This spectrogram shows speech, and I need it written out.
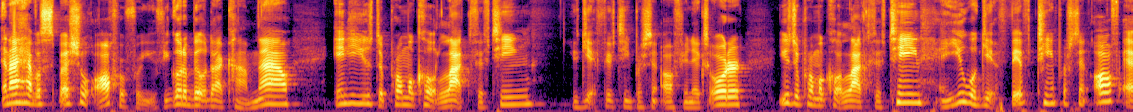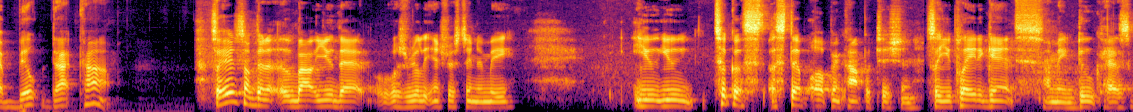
And I have a special offer for you. If you go to built.com now, and you use the promo code LOCK15, you get 15% off your next order. Use the promo code LOCK15 and you will get 15% off at built.com. So here's something about you that was really interesting to me. You you took a, a step up in competition. So you played against, I mean, Duke has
